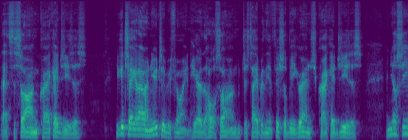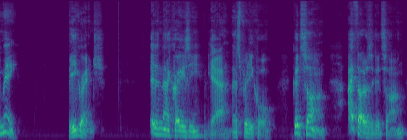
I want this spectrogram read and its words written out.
that's the song Crackhead Jesus. You can check it out on YouTube if you want to hear the whole song. Just type in the official B Grinch, Crackhead Jesus, and you'll see me. B Grinch. Isn't that crazy? Yeah, that's pretty cool. Good song. I thought it was a good song.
